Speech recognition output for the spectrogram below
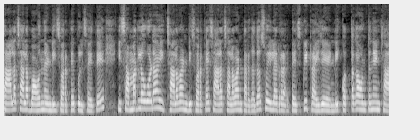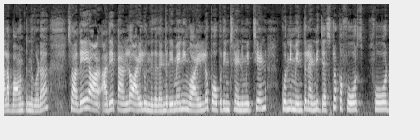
చాలా చాలా బాగుందండి ఈ సొరకాయ పులుసు అయితే. ఈ సమ్మర్లో కూడా ఈ చలవండి. సొరకాయ చాలా చలవ అంటారు కదా. సో ఇలా రెసిపీ ట్రై చేయండి. కొత్తగా ఉంటుంది అండ్ చాలా బాగుంటుంది కూడా. సో అదే అదే ప్యాన్ లో ఆయిల్ ఉంది కదండి. రిమైనింగ్ ఆయిల్లో పోపు దినుసులు ఎండుమిర్చి అండ్ కొన్ని మెంతులు అండి. జస్ట్ ఒక ఫోర్ ఫోర్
